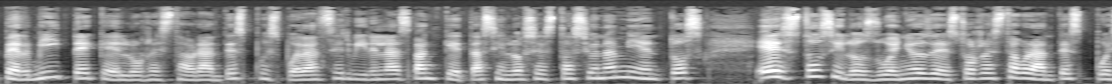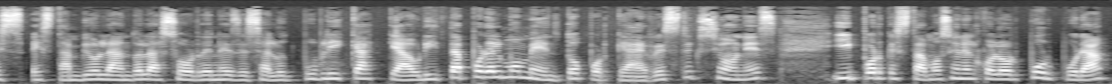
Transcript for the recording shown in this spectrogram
permite que los restaurantes pues puedan servir en las banquetas y en los estacionamientos. Estos y los dueños de estos restaurantes pues están violando las órdenes de salud pública que ahorita por el momento, porque hay restricciones y porque estamos en el color púrpura,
